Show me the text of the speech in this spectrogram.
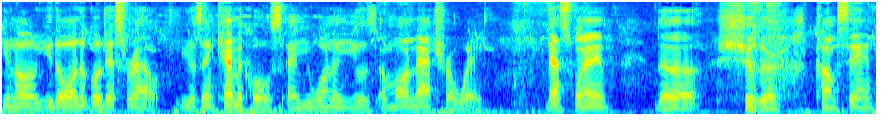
you know, you don't want to go this route using chemicals and you want to use a more natural way. That's when the sugar comes in,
